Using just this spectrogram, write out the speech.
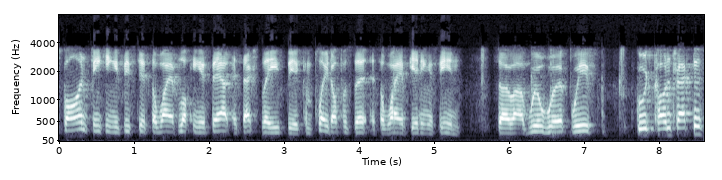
spine, thinking, is this just a way of locking us out? It's actually the complete opposite. It's a way of getting us in. So uh, we'll work with good contractors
